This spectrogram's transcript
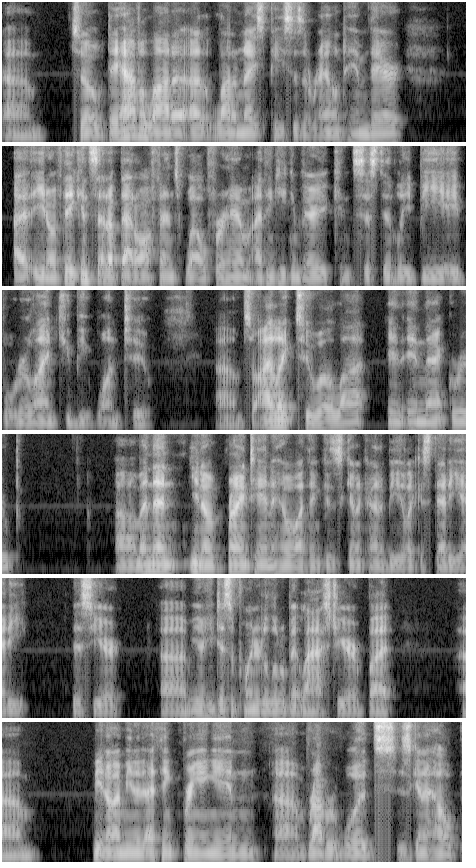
Um, so they have a lot of a lot of nice pieces around him there. I, you know, if they can set up that offense well for him, I think he can very consistently be a borderline QB one too. Um, so I like Tua a lot in, in that group. Um, and then, you know, Ryan Tannehill, I think, is going to kind of be like a steady Eddie this year. Um, you know, he disappointed a little bit last year, but, um, you know, I mean, I think bringing in um, Robert Woods is going to help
